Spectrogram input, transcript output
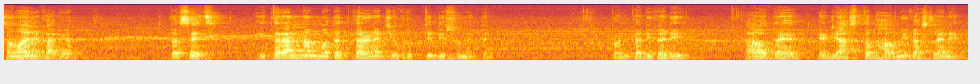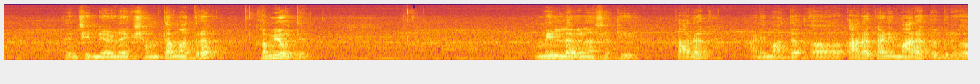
समाजकार्य तसेच इतरांना मदत करण्याची वृत्ती दिसून येते. पण कधीकधी काय होतं आहे हे जास्त भावनिक असल्याने त्यांची निर्णय क्षमता मात्र कमी होते. मीन लग्नासाठी कारक आणि माद कारक आणि मारक ग्रह.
